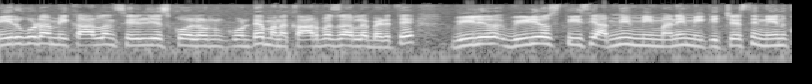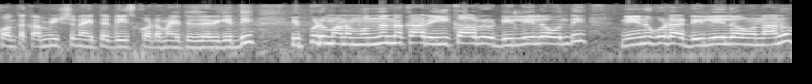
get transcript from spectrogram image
మీరు కూడా మీ కార్లను సేల్ చేసుకోవాలనుకుంటే మన కార్ బజార్లో పెడితే వీడియో వీడియోస్ తీసి అమ్మి మీ మనీ మీకు ఇచ్చేసి నేను కొంత కమిషన్ అయితే తీసుకోవడం అయితే జరిగింది. ఇప్పుడు మన ముందున్న కారు ఈ కారు ఢిల్లీలో ఉంది. నేను కూడా ఢిల్లీలో ఉన్నాను.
